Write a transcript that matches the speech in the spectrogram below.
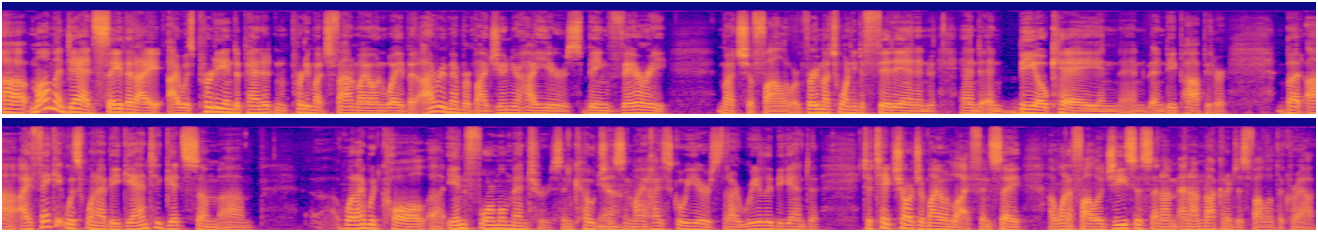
Uh, Mom and Dad say that I, I was pretty independent and pretty much found my own way, but I remember my junior high years being very much a follower, very much wanting to fit in and, and, and be okay and, and, and be popular. But uh, I think it was when I began to get some um, what I would call uh, informal mentors and coaches yeah. in my high school years that I really began to, to take charge of my own life and say, I want to follow Jesus and I'm, and I'm not going to just follow the crowd.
